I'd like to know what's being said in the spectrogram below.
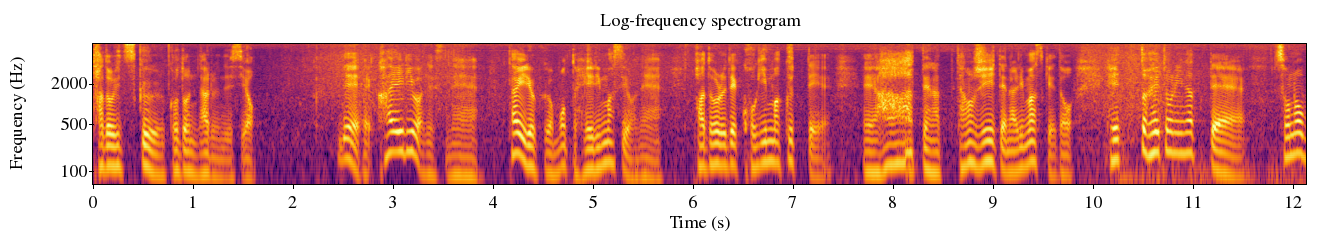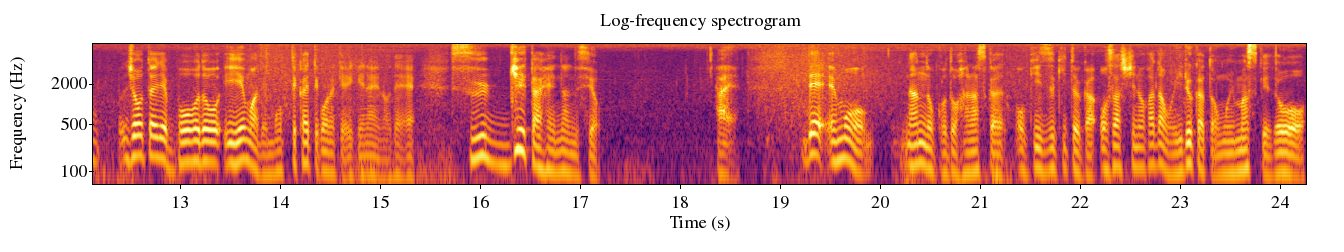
たどり着くことになるんですよ。で帰りはですね体力がもっと減りますよねパドルで漕ぎまくって、えー、あーってなって楽しいってなりますけどヘッドヘッドになってその状態でボードを家まで持って帰ってこなきゃいけないのですっげえ大変なんですよ。はいでもう何のことを話すかお気づきというかお察しの方もいるかと思いますけど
